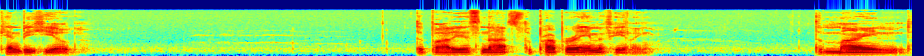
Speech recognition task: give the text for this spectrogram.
can be healed. The body is not the proper aim of healing. The mind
